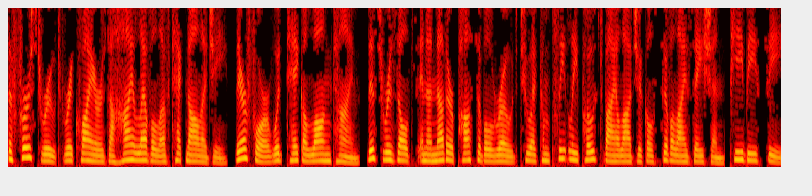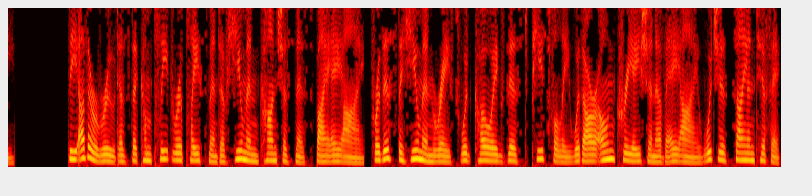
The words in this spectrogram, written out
The first route requires a high level of technology, therefore would take a long time. This results in another possible road to a completely post-biological civilization (PBC). The other route is the complete replacement of human consciousness by AI. For this the human race would coexist peacefully with our own creation of AI which is scientific,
